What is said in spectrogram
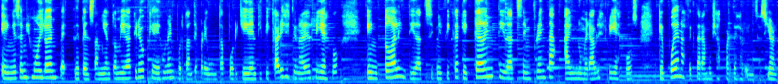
en ese mismo hilo de, pensamiento, amiga, creo que es una importante pregunta porque identificar y gestionar el riesgo en toda la entidad significa que cada entidad se enfrenta a innumerables riesgos que pueden afectar a muchas partes de la organización.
